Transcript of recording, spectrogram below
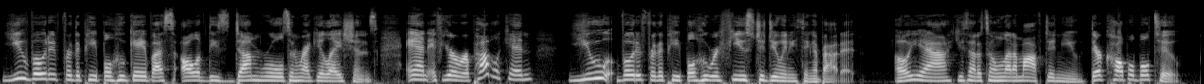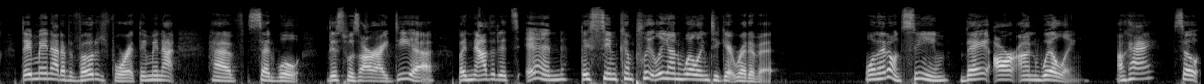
you voted for the people who gave us all of these dumb rules and regulations. And if you're a Republican, you voted for the people who refused to do anything about it. Oh, yeah, you thought it's going to let them off, didn't you? They're culpable too. They may not have voted for it. They may not have said, well, this was our idea. But now that it's in, they seem completely unwilling to get rid of it. Well, they don't seem, they are unwilling. Okay. So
